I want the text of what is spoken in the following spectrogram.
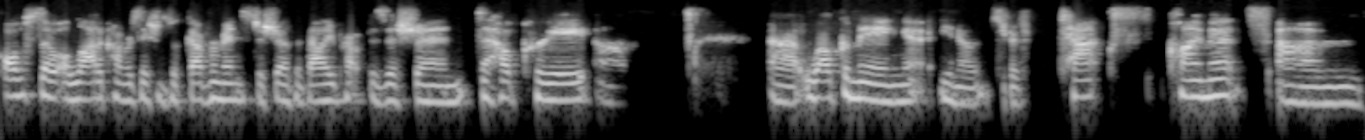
Also, a lot of conversations with governments to show the value proposition to help create um, uh, welcoming, you know, sort of tax climates, um,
